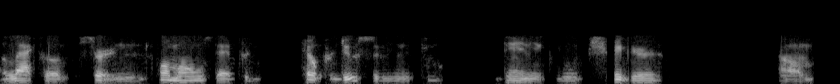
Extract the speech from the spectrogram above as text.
a lack of certain hormones that pro- help produce immunity, then it will trigger. Um,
